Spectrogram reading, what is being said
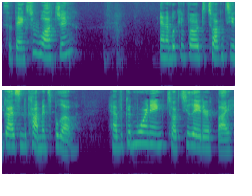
So thanks for watching, and I'm looking forward to talking to you guys in the comments below. Have a good morning. Talk to you later. Bye.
